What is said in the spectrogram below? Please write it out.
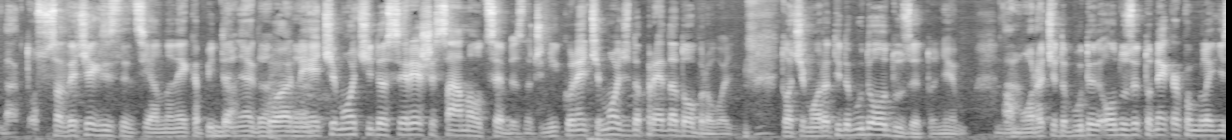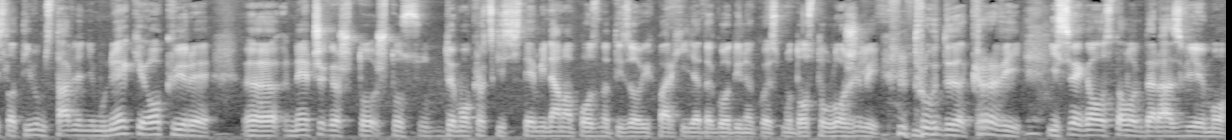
Da, to su sad već egzistencijalna neka pitanja Da, da, koja da. neće moći da se reše sama od sebe. Znači, niko neće moći da preda dobrovoljno. To će morati da bude oduzeto njemu. Da. A moraće da bude oduzeto nekakvom legislativom stavljanjem u neke okvire e, nečega što, što su demokratski sistemi nama poznati za ovih par hiljada godina koje smo dosta uložili truda, krvi i svega ostalog da razvijemo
